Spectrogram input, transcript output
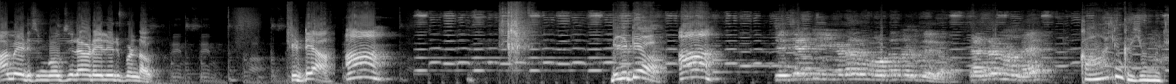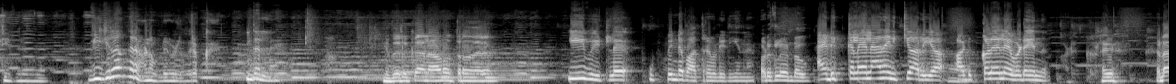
ആ മെഡിസിൻ ബോക്സിൽ എവിടെയെങ്കിലും ഇരിപ്പുണ്ടാവും. കിട്ടിയാ? ആ. കിട്ടിയോ? ആ. കാലും കൈയൊന്നും ഇല്ല ഇവരൊന്നും വികലാംഗരാണ് ഇവിടെ ഉള്ളവരൊക്കെ? ഇതല്ലേ? ഇതെടുക്കാനാണോ ഇത്ര നേരം? ഈ വീട്ടിലെ ഉപ്പിന്റെ പാത്രം ഇവിടെ ഇരിക്കുന്നത് അടുക്കള ഉണ്ടാവും അടുക്കളയിലാന്ന് എനിക്കും അറിയാം. അടുക്കളയിൽ എവിടെയെന്ന്? അടുക്കള എടാ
